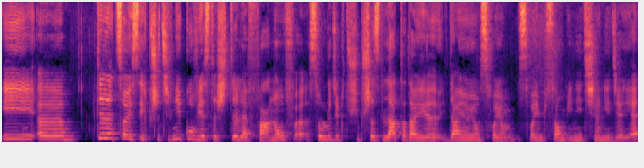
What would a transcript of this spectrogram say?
I e, tyle, co jest ich przeciwników, jest też tyle fanów. E, Są ludzie, którzy przez lata daje, dają ją swoją, swoim psom i nic się nie dzieje.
